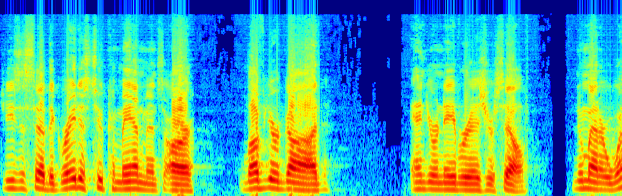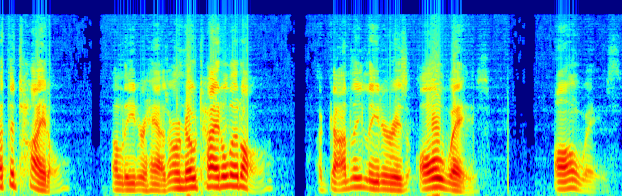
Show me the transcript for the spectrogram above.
Jesus said the greatest two commandments are love your God and your neighbor as yourself. No matter what the title a leader has, or no title at all, a godly leader is always, always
